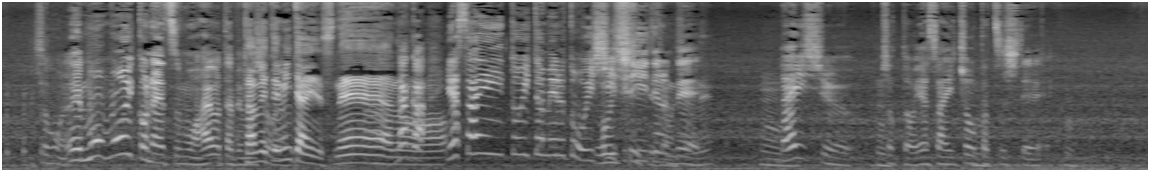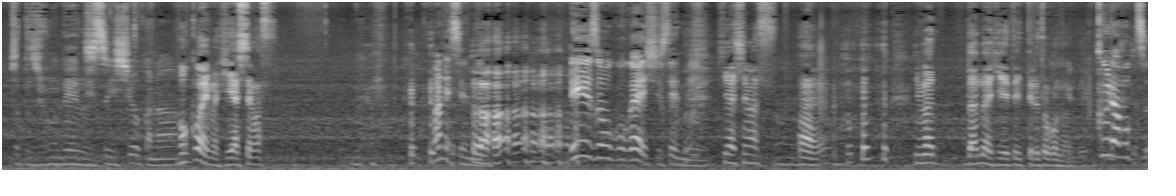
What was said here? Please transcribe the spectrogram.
そこまで。えもうもう一個のやつも早う食べましょう食べてみたいですね、あのーなんか野菜と炒めると美味しいって聞いてるんで、美味しいって言ってま来週ちょっと野菜調達して、ちょっと自分で自炊しようかな、すね僕は今冷やしてます。真似せんで。冷蔵庫返しせんで冷やしてます、うん。はい。今だんだん冷えていってるとこなんで。クーラーボックス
